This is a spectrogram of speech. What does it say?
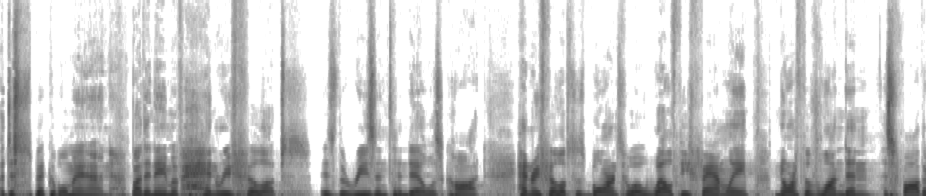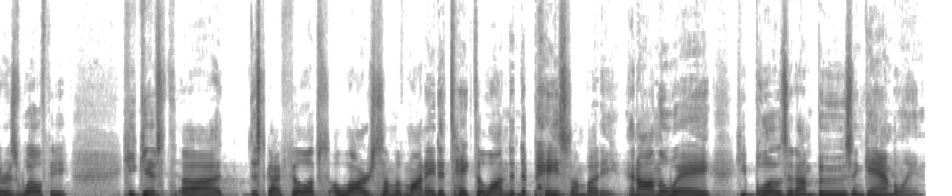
a despicable man by the name of Henry Phillips is the reason Tyndale was caught. Henry Phillips was born to a wealthy family north of London. His father is wealthy. He gives uh, this guy Phillips a large sum of money to take to London to pay somebody. And on the way, he blows it on booze and gambling.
